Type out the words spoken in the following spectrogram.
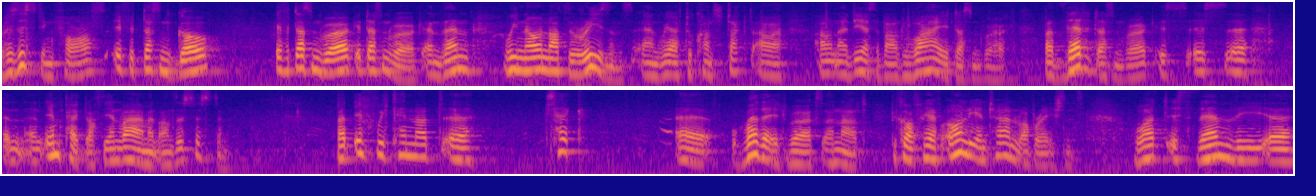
resisting force. If it doesn't go, if it doesn't work, it doesn't work. And then we know not the reasons, and we have to construct our own ideas about why it doesn't work. But that it doesn't work is, is uh, an, an, impact of the environment on the system. But if we cannot uh, check uh, whether it works or not, because we have only internal operations, what is then the, uh,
